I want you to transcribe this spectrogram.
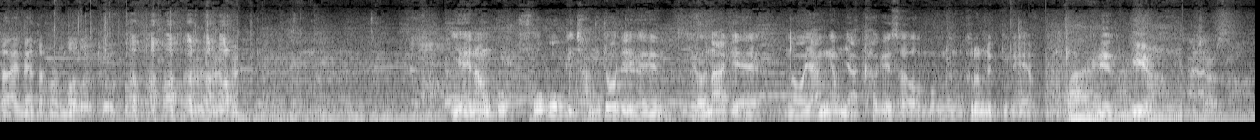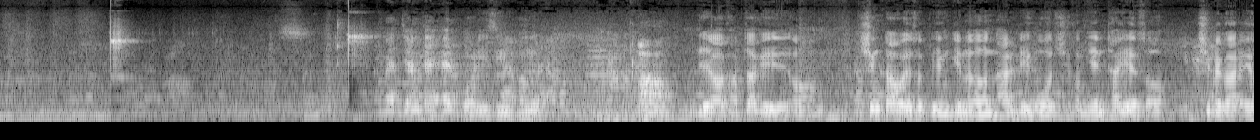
I met her mother too. 얘는 꼭 소고기 장조림 연하게 어, 양념 약하게 해서 먹는 그런 느낌이에요. You need beer. Cheers. Airport is in. 아, 얘가 갑자기 어, 칭다오에서 비행기는 날리고 지금 옌타이에서 집에 가래요.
